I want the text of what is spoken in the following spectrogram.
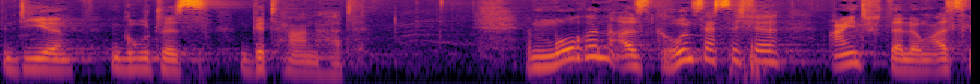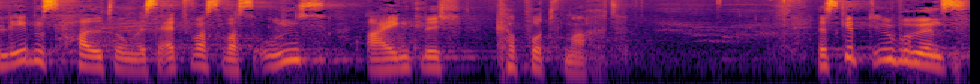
dir Gutes getan hat. Murren als grundsätzliche Einstellung, als Lebenshaltung ist etwas, was uns eigentlich kaputt macht. Es gibt übrigens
